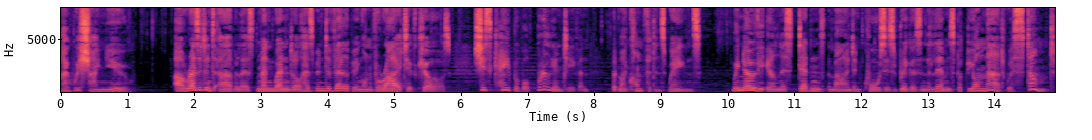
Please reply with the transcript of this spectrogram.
I wish I knew. Our resident herbalist, Menwendel, has been developing on a variety of cures. She's capable, brilliant even, but my confidence wanes. We know the illness deadens the mind and causes rigors in the limbs, but beyond that, we're stumped.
